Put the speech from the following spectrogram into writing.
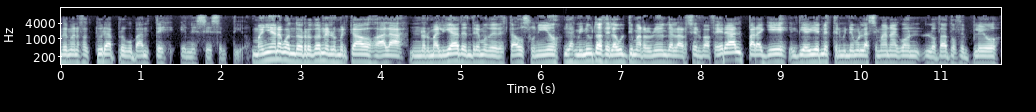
de manufactura preocupantes en ese sentido. Mañana cuando retornen los mercados a la normalidad tendremos desde Estados Unidos las minutas de la última reunión de la Reserva Federal para que el día viernes terminemos la semana con los datos de empleo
